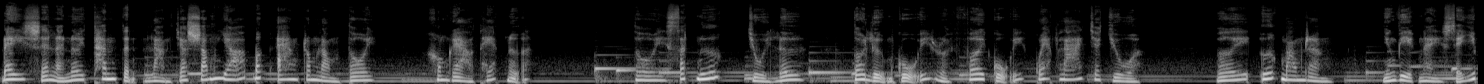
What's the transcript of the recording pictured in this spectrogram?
đây sẽ là nơi thanh tịnh làm cho sóng gió bất an trong lòng tôi, không gào thét nữa. Tôi xách nước, chùi lư, tôi lượm củi rồi phơi củi, quét lá cho chùa. Với ước mong rằng, những việc này sẽ giúp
